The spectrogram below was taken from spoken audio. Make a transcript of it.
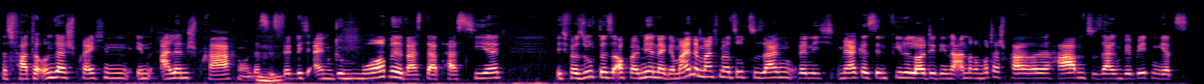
das Vaterunser sprechen in allen Sprachen. Und das mhm. ist wirklich ein Gemurmel, was da passiert. Ich versuche das auch bei mir in der Gemeinde manchmal so zu sagen, wenn ich merke, es sind viele Leute, die eine andere Muttersprache haben, zu sagen, wir beten jetzt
